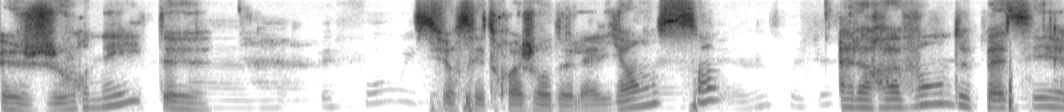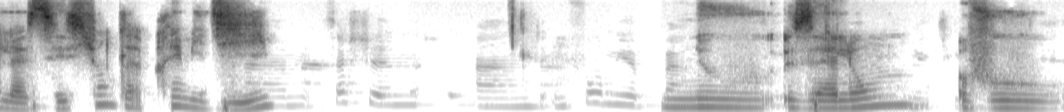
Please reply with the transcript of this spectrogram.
journée de, Um, sur ces trois jours de l'Alliance. Alors avant de passer à la session de l'après-midi, um, nous allons vous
